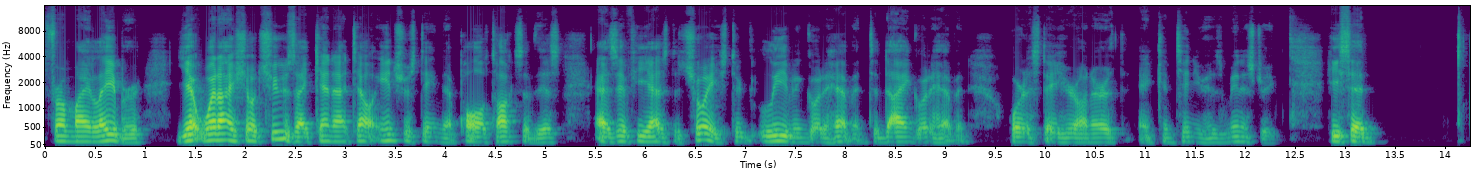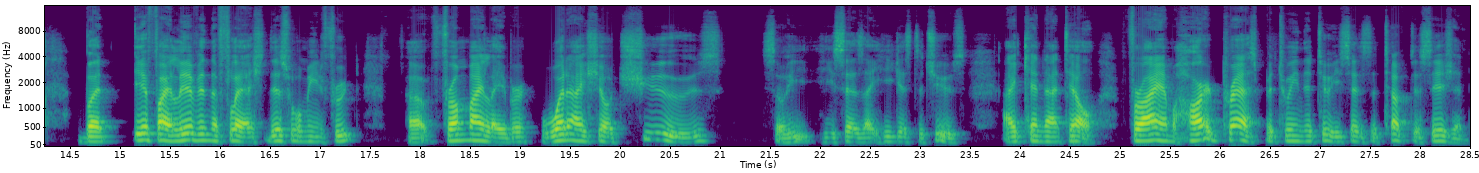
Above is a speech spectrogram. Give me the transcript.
from my labor. Yet what I shall choose, I cannot tell. Interesting that Paul talks of this as if he has the choice to leave and go to heaven, to die and go to heaven, or to stay here on earth and continue his ministry. He said, But if I live in the flesh, this will mean fruit uh, from my labor. What I shall choose, so he, he says he gets to choose, I cannot tell. For I am hard pressed between the two. He says a tough decision.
